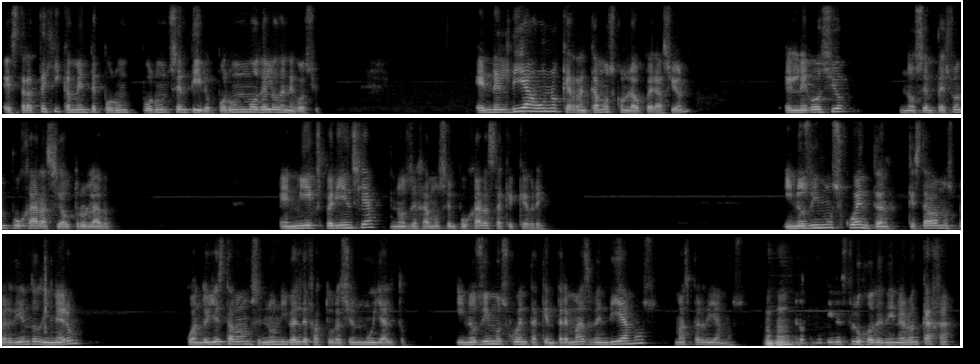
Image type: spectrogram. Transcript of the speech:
estratégicamente por un, por un sentido, por un modelo de negocio. En el día uno que arrancamos con la operación, el negocio nos empezó a empujar hacia otro lado. En mi experiencia, nos dejamos empujar hasta que quebré. Y nos dimos cuenta que estábamos perdiendo dinero cuando ya estábamos en un nivel de facturación muy alto. Y nos dimos cuenta que entre más vendíamos, más perdíamos. Pero como tienes flujo de dinero en caja,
